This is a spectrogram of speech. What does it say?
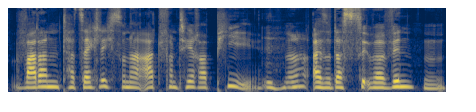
war dann tatsächlich so eine Art von Therapie, mhm. ne? also das zu überwinden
